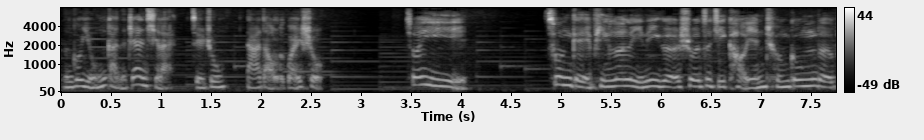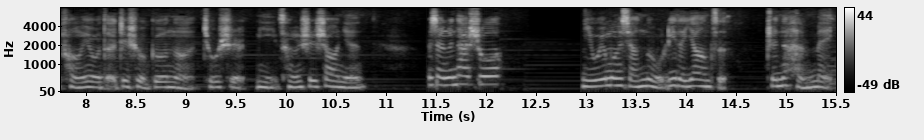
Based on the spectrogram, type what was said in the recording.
能够勇敢的站起来，最终打倒了怪兽。所以，送给评论里那个说自己考研成功的朋友的这首歌呢，就是《你曾是少年》。我想跟他说，你为梦想努力的样子真的很美。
